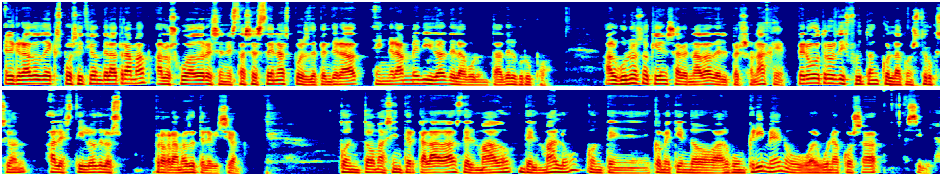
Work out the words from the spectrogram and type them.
El grado de exposición de la trama a los jugadores en estas escenas pues dependerá en gran medida de la voluntad del grupo. Algunos no quieren saber nada del personaje, pero otros disfrutan con la construcción al estilo de los programas de televisión con tomas intercaladas del malo, del malo cometiendo algún crimen o alguna cosa similar.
